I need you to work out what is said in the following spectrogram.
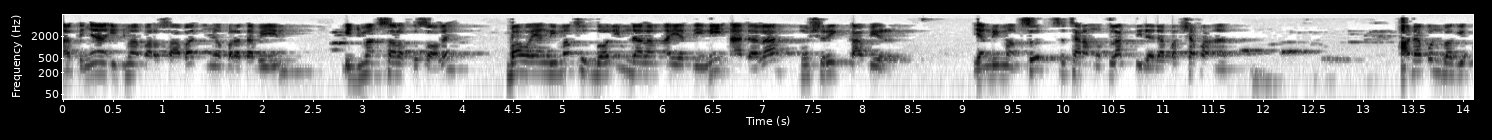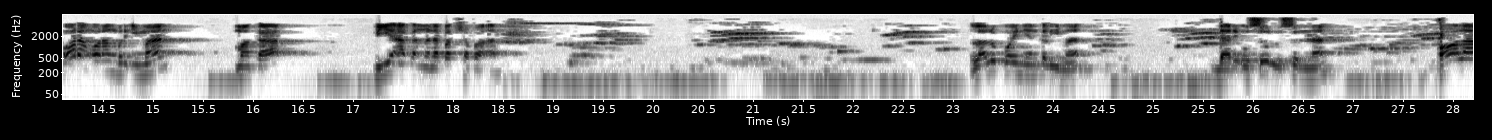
artinya ijma para sahabat, ijma para tabiin, ijma salaf soleh, bahwa yang dimaksud dolim dalam ayat ini adalah musyrik kafir. Yang dimaksud secara mutlak tidak dapat syafaat. Adapun bagi orang-orang beriman, maka dia akan mendapat syafaat. Lalu poin yang kelima dari usul sunnah qala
